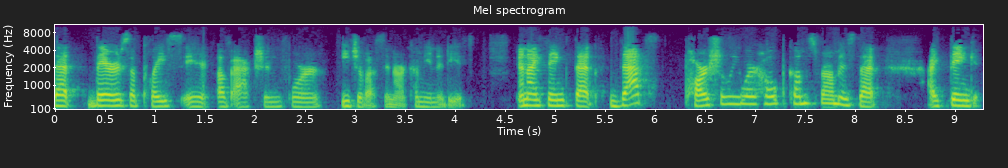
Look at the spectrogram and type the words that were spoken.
that there's a place in, of action for each of us in our communities. And I think that that's partially where hope comes from is that I think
